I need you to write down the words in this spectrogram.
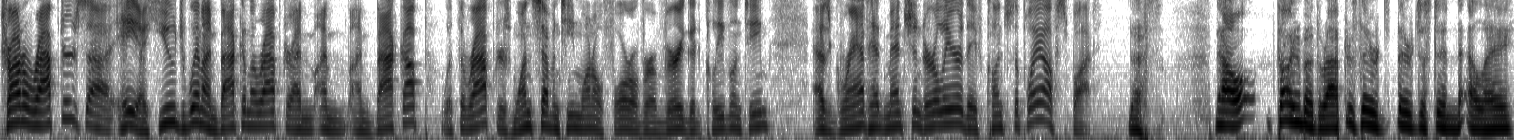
Toronto Raptors. Uh, hey, a huge win. I'm back in the Raptor. I'm I'm I'm back up with the Raptors. 117-104 over a very good Cleveland team. As Grant had mentioned earlier, they've clinched a playoff spot. Yes. Now, talking about the Raptors, they're they're just in L.A.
